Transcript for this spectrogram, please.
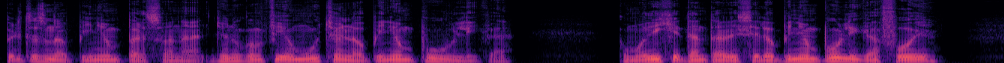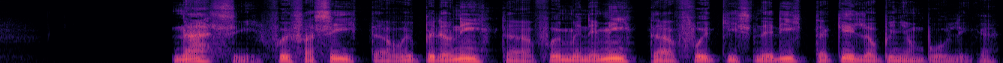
pero esto es una opinión personal, yo no confío mucho en la opinión pública. Como dije tantas veces, la opinión pública fue nazi, fue fascista, fue peronista, fue menemista, fue kirchnerista. ¿Qué es la opinión pública?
